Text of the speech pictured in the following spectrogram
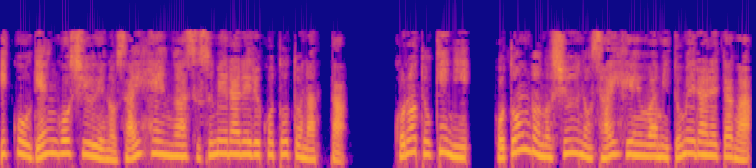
以降言語州への再編が進められることとなった。この時にほとんどの州の再編は認められたが、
